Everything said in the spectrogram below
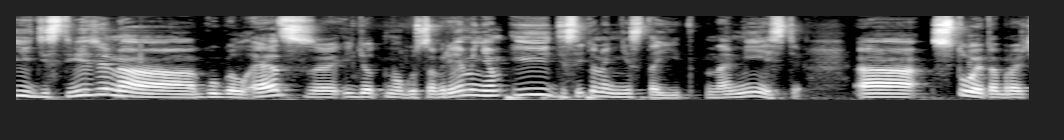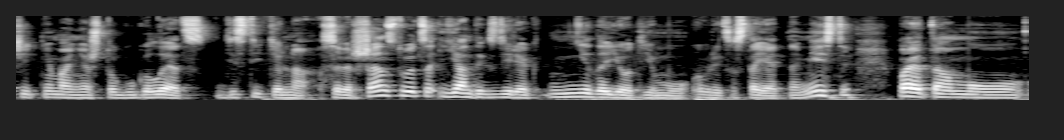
и действительно Google Ads э, идет ногу со временем и действительно не стоит на месте. А, стоит обратить внимание, что Google Ads действительно совершенствуется, Яндекс Директ не дает ему, говорится, стоять на месте, поэтому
